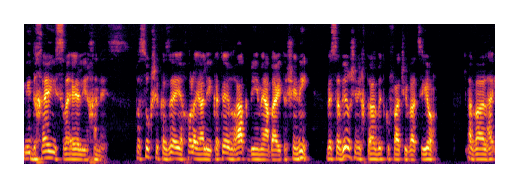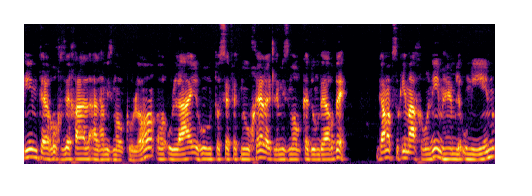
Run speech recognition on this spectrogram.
נדחי ישראל יכנס. פסוק שכזה יכול היה להיכתב רק בימי הבית השני, וסביר שנכתב בתקופת שיבת ציון. אבל האם תארוך זה חל על המזמור כולו, או אולי הוא תוספת מאוחרת למזמור קדום בהרבה? גם הפסוקים האחרונים הם לאומיים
